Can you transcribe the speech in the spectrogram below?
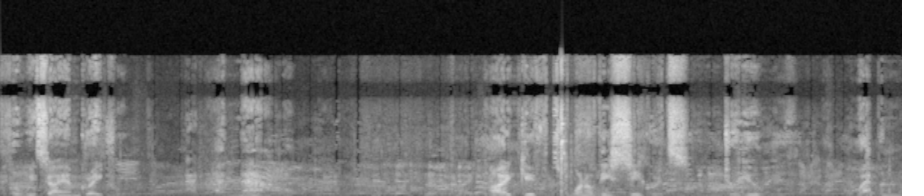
for which I am grateful. And now, I gift one of these secrets to you. A Weapon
